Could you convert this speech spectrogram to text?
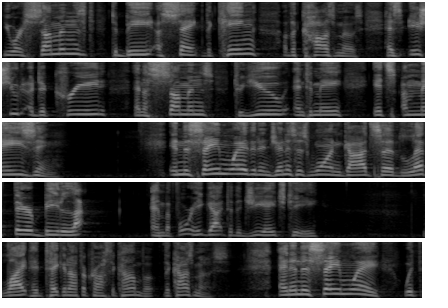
You are summoned to be a saint. The king of the cosmos has issued a decree and a summons to you and to me. It's amazing. In the same way that in Genesis 1, God said, Let there be light. And before he got to the GHT, light had taken off across the, combo, the cosmos. And in the same way, with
